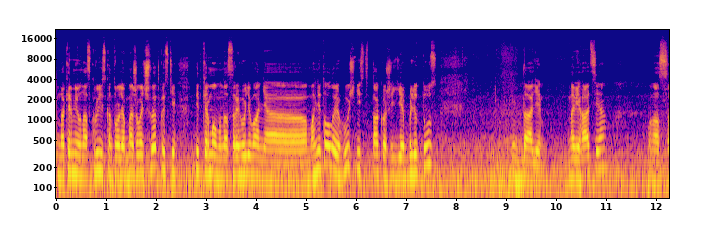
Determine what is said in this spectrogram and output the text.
на кермі у нас круїз контроль обмежувач швидкості. Під кермом у нас регулювання магнітоли, гучність, також є Bluetooth. Далі навігація. У нас е,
